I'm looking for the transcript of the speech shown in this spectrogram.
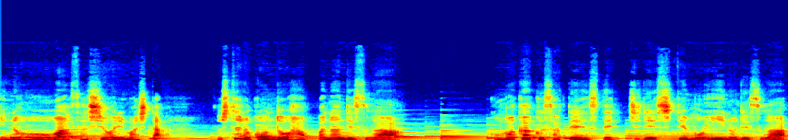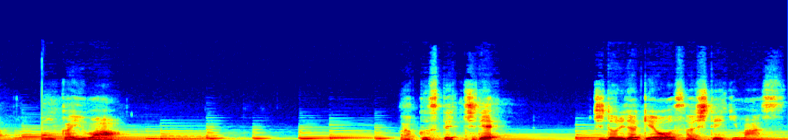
茎の方は刺し終わりました。そしたら今度は葉っぱなんですが細かくサテンステッチでしてもいいのですが今回はバックステッチで縁取りだけを刺していきます。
